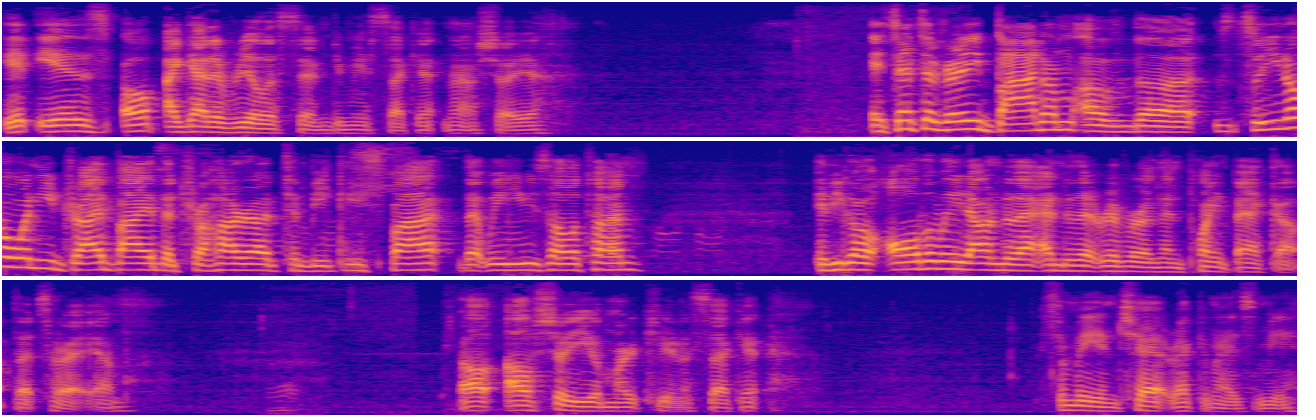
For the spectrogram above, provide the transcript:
it is. Oh, I got reel this in. Give me a second, and I'll show you. It's at the very bottom of the. So you know when you drive by the Trahira Tambaqui spot that we use all the time. If you go all the way down to that end of that river and then point back up, that's where I am. I'll I'll show you a mark here in a second. Somebody in chat recognized me.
